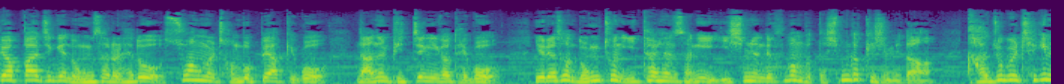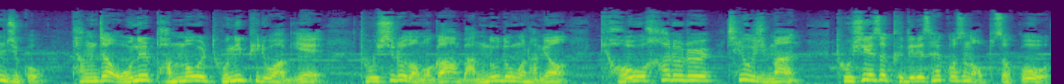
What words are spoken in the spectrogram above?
뼈 빠지게 농사를 해도 수확물 전부 빼앗기고 나는 빚쟁이가 되고 이래서 농촌 이탈 현상이 20년대 후반부터 심각해집니다. 가족을 책임지고 당장 오늘 밥 먹을 돈이 필요하기에 도시로 넘어가 막노동을 하며 겨우 하루를 채우지만 도시에서 그들이 살 곳은 없었고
